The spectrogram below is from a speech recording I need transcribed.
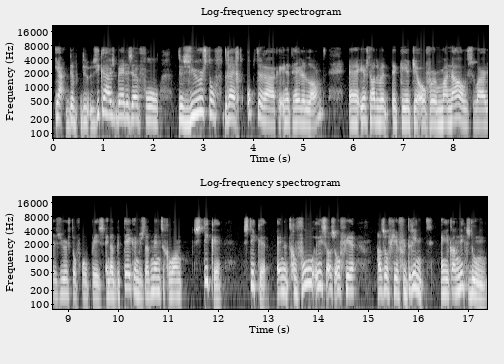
ja, de, de ziekenhuisbedden zijn vol. De zuurstof dreigt op te raken in het hele land. Uh, eerst hadden we een keertje over Manaus, waar de zuurstof op is. En dat betekent dus dat mensen gewoon stikken. Stikken. En het gevoel is alsof je, alsof je verdrinkt en je kan niks doen.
